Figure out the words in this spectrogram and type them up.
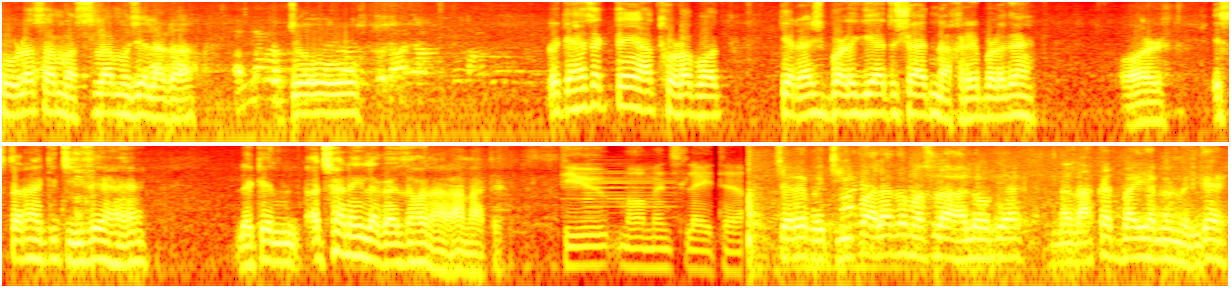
थोड़ा सा मसला मुझे लगा जो तो कह सकते हैं आप थोड़ा बहुत कि रश बढ़ गया है तो शायद नखरे बढ़ गए और इस तरह की चीज़ें हैं लेकिन अच्छा नहीं लगा इस दफ़ा नारायण आके। चले भाई जीप वाला तो मसला हल हो गया नज़ाकत भाई हमें मिल गए।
